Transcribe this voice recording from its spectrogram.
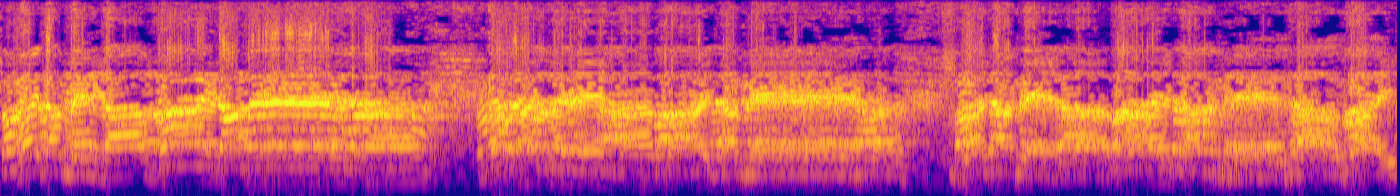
vai dar merda, vai dar merda, vai dar merda, vai dar merda, vai dar merda, vai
